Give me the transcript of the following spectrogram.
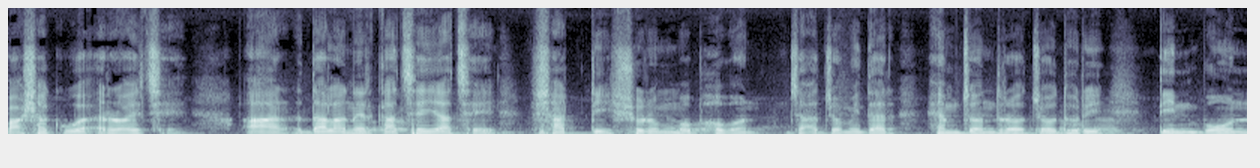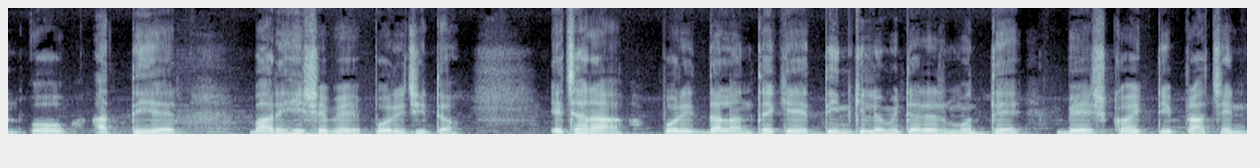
পাশাকুয়া রয়েছে। আর দালানের কাছেই আছে ষাটটি সুরম্য ভবন, যা জমিদার হেমচন্দ্র চৌধুরী, তিন বোন ও আত্মীয়ের বাড়ি হিসেবে পরিচিত। এছাড়া পরিদালান থেকে তিন কিলোমিটারের মধ্যে বেশ কয়েকটি প্রাচীন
